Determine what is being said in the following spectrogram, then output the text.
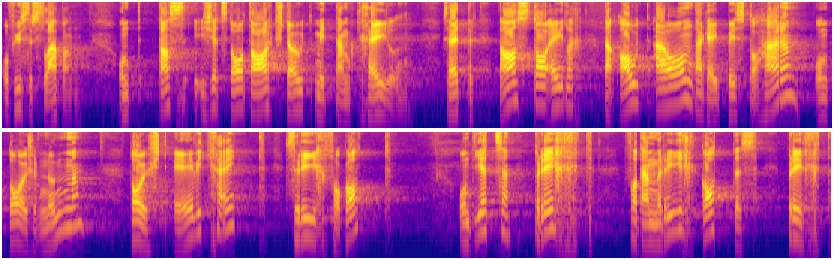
auf unser Leben. Und das ist jetzt hier dargestellt mit dem Keil. Seht ihr, das hier eigentlich, der alte Äon, der geht bis hierher und da ist er nicht mehr. Da ist die Ewigkeit, das Reich von Gott. Und jetzt bricht von dem Reich Gottes, bricht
